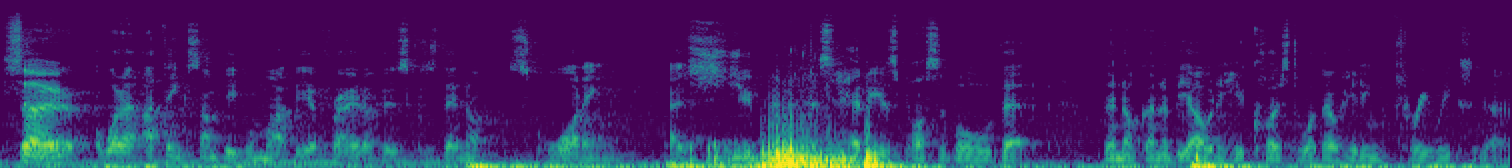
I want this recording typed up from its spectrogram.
So, So, what I I think some people might be afraid of is because they're not squatting as stupid as heavy as possible that they're not going to be able to hit close to what they were hitting three weeks ago.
